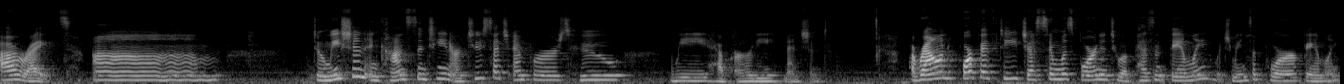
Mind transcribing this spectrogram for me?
All right. Um, Domitian and Constantine are two such emperors who we have already mentioned. Around 450, Justin was born into a peasant family, which means a poorer family,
